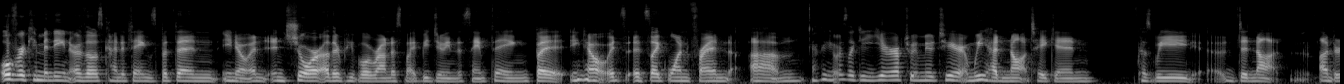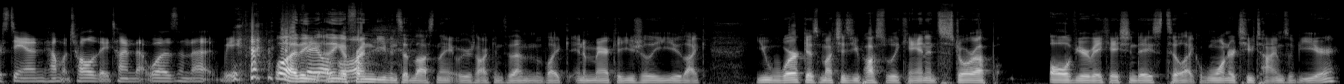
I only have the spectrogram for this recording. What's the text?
overcommitting or those kind of things. But then, you know, and, and sure, other people around us might be doing the same thing. But, you know, it's it's like one friend, um, I think it was like a year after we moved here, and we had not taken because we uh, did not understand how much holiday time that was and that we well i think available. i think a friend even said last night we were talking to them like in america usually you like you work as much as you possibly can and store up all of your vacation days to like one or two times a year.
